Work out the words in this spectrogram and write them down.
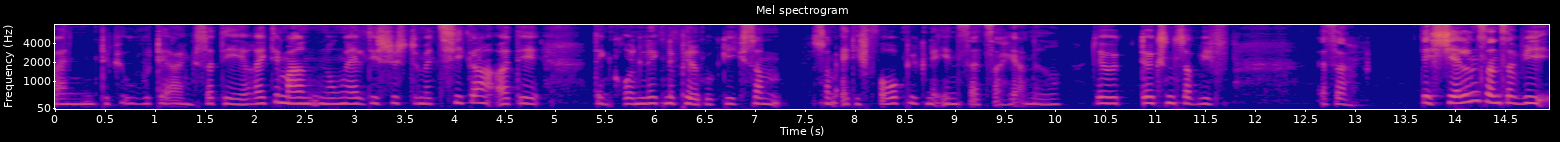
fra en DPU-vurdering. Så det er rigtig meget nogle af alle de systematikker og det, den grundlæggende pædagogik, som, som er de forebyggende indsatser hernede. Det er jo, det er jo ikke sådan, så vi... Altså, det er sjældent sådan, så vi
